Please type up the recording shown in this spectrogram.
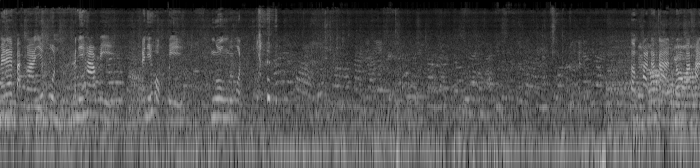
ไม่ได้ปะมาญี่ปุ่น อันนี้ห้าปี อันนี้หกปี งงไปหมด สัมผัสอากาศนอกอาคาร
